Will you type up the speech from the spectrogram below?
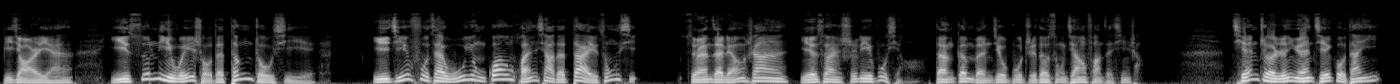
比较而言，以孙立为首的登州系，以及附在吴用光环下的戴宗系，虽然在梁山也算实力不小，但根本就不值得宋江放在心上。前者人员结构单一。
